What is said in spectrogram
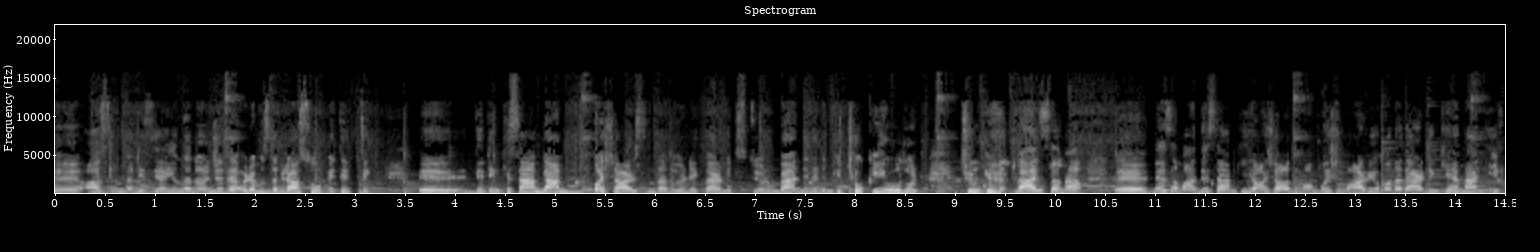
e, aslında biz yayından önce de aramızda biraz sohbet ettik. E, dedin ki sen ben baş ağrısından örnek vermek istiyorum. Ben de dedim ki çok iyi olur. Çünkü ben sana e, ne zaman desem ki ya Şaduman başım ağrıyor bana derdin ki hemen ilk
